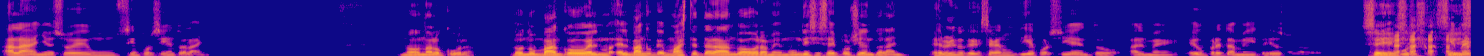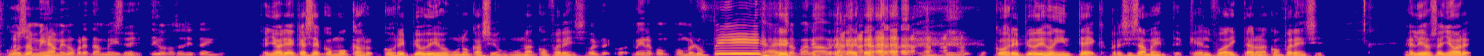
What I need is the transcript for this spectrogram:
al año, eso es un 100% al año. No, una locura. Donde un banco, el, el banco que más te está dando ahora mismo, un 16% al año. El único que se gana un 10% al mes es un pretamita. Sí, sí, me excusan mis amigos pretamitas. Digo, no sé si tengo. Señor, y hay que ser como Corripio dijo en una ocasión, en una conferencia. Mira, póngale un pi a esa palabra. Corripio dijo en Intec, precisamente, que él fue a dictar una conferencia. Él dijo, señores,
